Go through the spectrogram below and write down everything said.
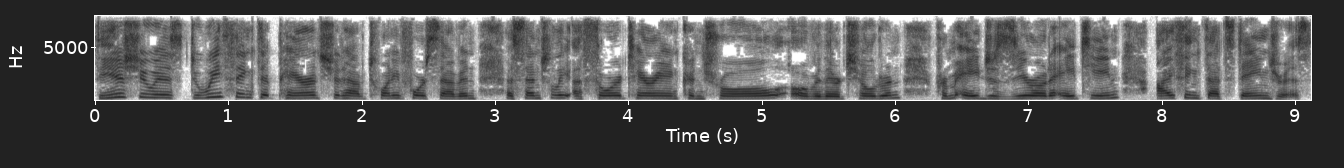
the issue is, do we think that parents should have 24-7 essentially authoritarian control over their children from ages 0 to 18? I think that's dangerous.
